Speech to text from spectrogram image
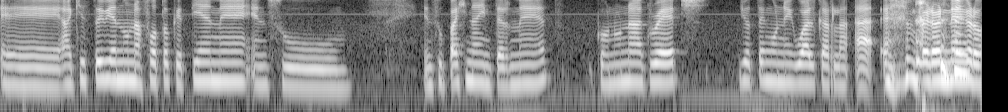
Eh, aquí estoy viendo una foto que tiene en su, en su página de internet con una Gretsch. Yo tengo una igual, Carla, ah, pero en negro.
